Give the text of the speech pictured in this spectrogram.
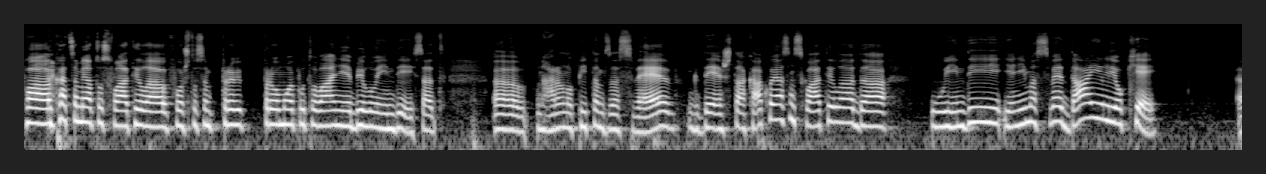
Pa kad sam ja to shvatila, pošto sam prvi, prvo moje putovanje je bilo u Indiji. Sad, uh, naravno, pitam za sve, gde, šta, kako. Ja sam shvatila da u Indiji je njima sve da ili ok. Uh,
